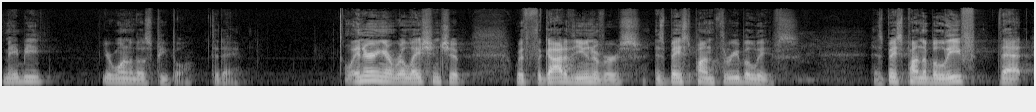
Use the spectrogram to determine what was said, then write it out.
Maybe you're one of those people today. Well, entering a relationship with the God of the universe is based upon three beliefs. It's based upon the belief that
